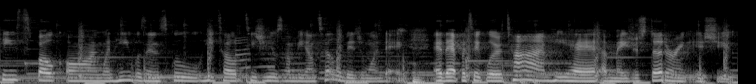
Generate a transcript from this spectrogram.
he spoke on when he was in school, he told the teacher he was going to be on television one day. At that particular time, he had a major stuttering issue.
